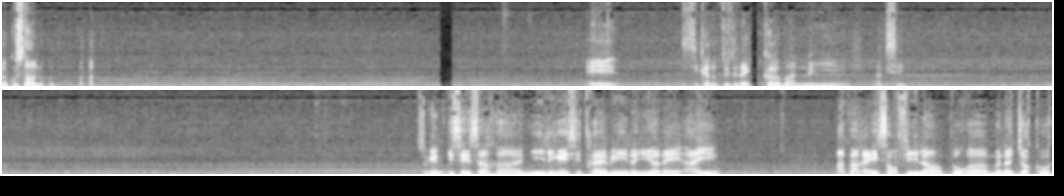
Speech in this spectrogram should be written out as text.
le ku sonn et si kanam tuuti rek Colobane la ñuy agsi su ngeen gisee sax ñiy liggéey ay appareil sans fil pour mën a jokkoo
